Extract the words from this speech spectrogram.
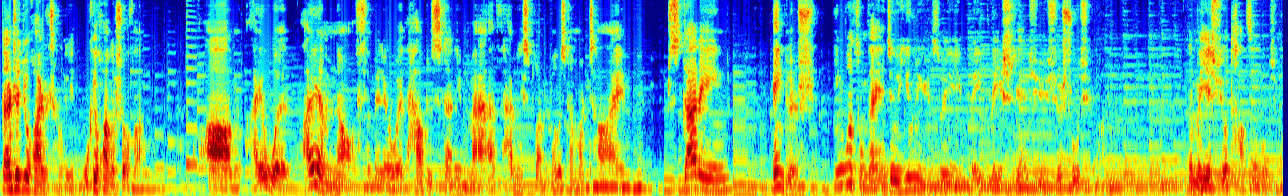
但是这句话是成立的，我可以换个说法。Um, I would I am not familiar with how to study math, having spent most of my time studying English. 因为我总在研究英语，所以没没时间去学数学。那么也许就搪塞过去了。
